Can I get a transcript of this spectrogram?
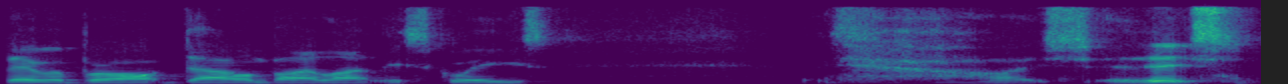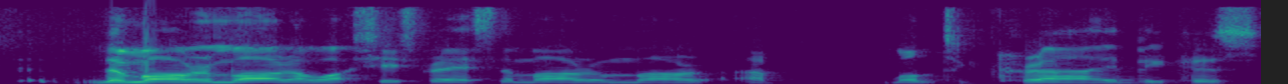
They were brought down by Lightly Squeeze. Oh, it's, it's the more and more I watch this race, the more and more I want to cry because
